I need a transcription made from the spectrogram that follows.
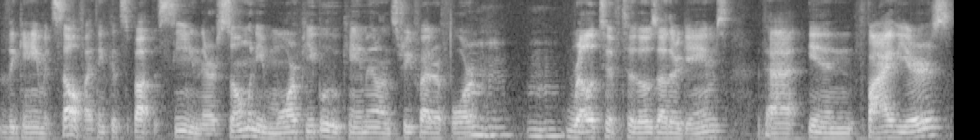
the game itself. I think it's about the scene. There are so many more people who came in on Street Fighter 4 Mm-hmm. relative to those other games that in five years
